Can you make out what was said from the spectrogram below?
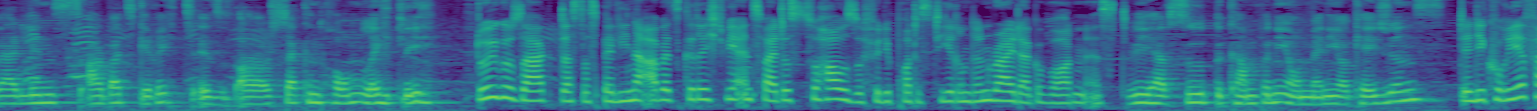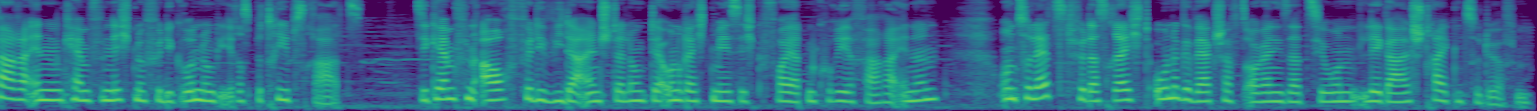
Berlins Arbeitsgericht is our second home lately. Dulgo sagt, dass das Berliner Arbeitsgericht wie ein zweites Zuhause für die protestierenden Rider geworden ist. We have sued the company on many occasions. Denn die KurierfahrerInnen kämpfen nicht nur für die Gründung ihres Betriebsrats. Sie kämpfen auch für die Wiedereinstellung der unrechtmäßig gefeuerten KurierfahrerInnen und zuletzt für das Recht, ohne Gewerkschaftsorganisation legal streiken zu dürfen.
